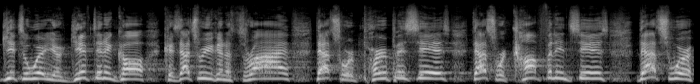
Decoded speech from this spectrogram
get to where you're gifted and called because that's where you're to thrive. That's where purpose is. That's where confidence is. That's where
